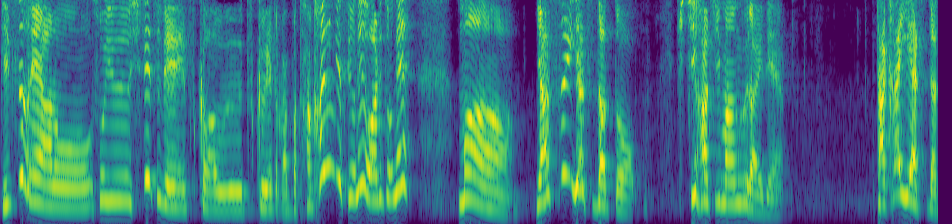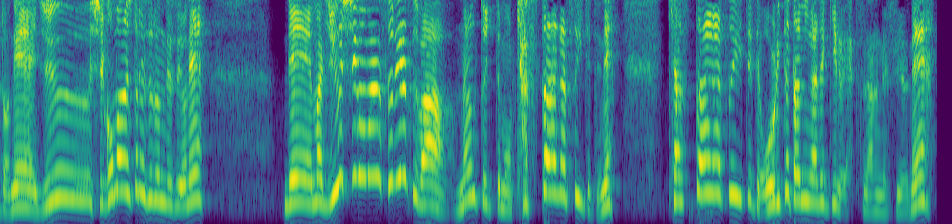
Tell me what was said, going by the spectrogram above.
実はね、あの、そういう施設で使う机とかやっぱ高いんですよね、割とね。まあ、安いやつだと、7、8万ぐらいで、高いやつだとね、14、5万したりするんですよね。で、まあ、14、5万するやつは、なんといってもキャスターがついててね。キャスターがついてて折りたたみができるやつなんですよね。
